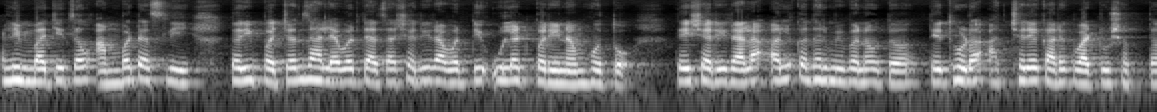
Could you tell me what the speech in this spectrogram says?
लिंबाची चव आंबट असली तरी पचन झाल्यावर त्याचा शरीरावरती उलट परिणाम होतो. ते शरीराला अल्कधर्मी बनवतं ते थोडं आश्चर्यकारक वाटू शकतं.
